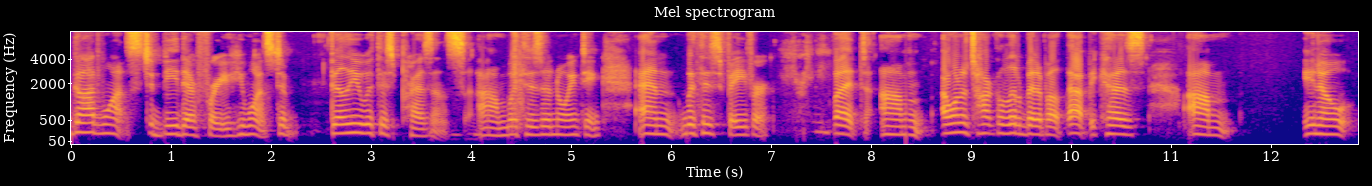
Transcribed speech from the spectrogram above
God wants to be there for you. He wants to fill you with His presence, um, with His anointing, and with His favor. But um, I want to talk a little bit about that because, um, you know,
